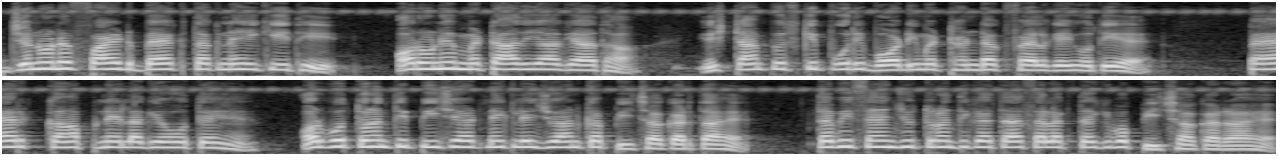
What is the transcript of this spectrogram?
जिन्होंने फाइट बैक तक नहीं की थी, और उन्हें मिटा दिया गया था। इस टाइम पे उसकी पूरी बॉडी में ठंडक फैल गई होती है। पैर कांपने लगे होते हैं, और वो तुरंत ही पीछे हटने के लिए जॉन का पीछा करता है। तभी सेंजू तुरंत ही कहता है, ऐसा लगता है कि वो पीछा कर रहा है।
